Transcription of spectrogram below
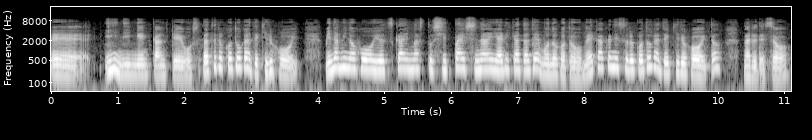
えー、いい人間関係を育てることができる方位。南の方位を使いますと失敗しないやり方で物事を明確にすることができる方位となるでしょう。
